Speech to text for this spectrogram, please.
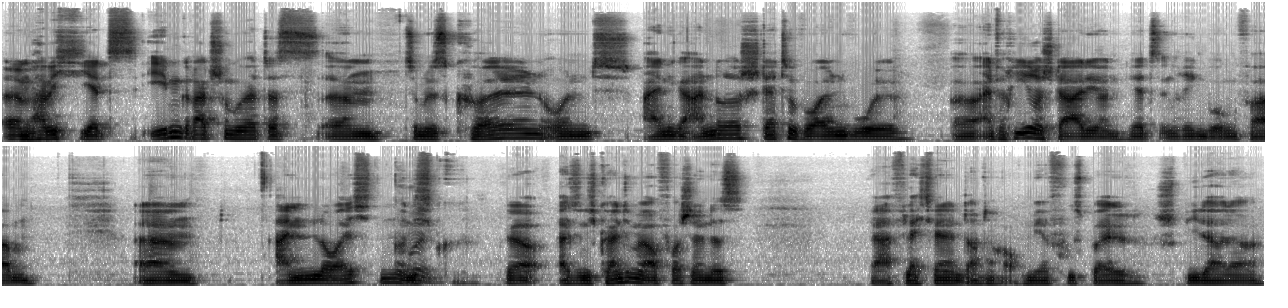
ähm, habe ich jetzt eben gerade schon gehört, dass ähm, zumindest Köln und einige andere Städte wollen wohl äh, einfach ihre Stadien jetzt in Regenbogenfarben ähm, anleuchten. Und Cool. ich, ja, also ich könnte mir auch vorstellen, dass ja, vielleicht werden dann doch noch auch mehr Fußballspieler da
